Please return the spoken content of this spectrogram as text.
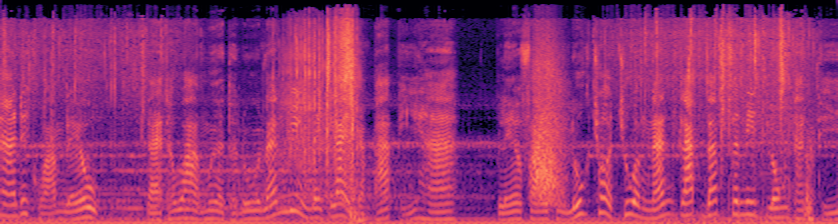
หาด้วยความเร็ว แต่ทว่าเมื่อธนูนั้นวิ่งไปใกล้กับพระผีหา เปลวไฟที่ลุกโชดช่วงนั้นกลับดับสนิทลงทันที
